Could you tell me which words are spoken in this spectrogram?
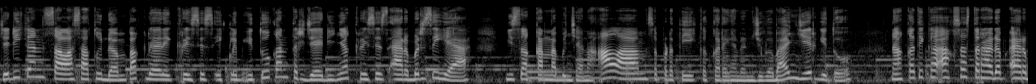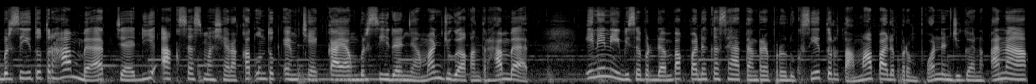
Jadi kan salah satu dampak dari krisis iklim itu kan terjadinya krisis air bersih ya. Bisa karena bencana alam seperti kekeringan dan juga banjir gitu. Nah ketika akses terhadap air bersih itu terhambat, jadi akses masyarakat untuk MCK yang bersih dan nyaman juga akan terhambat. Ini nih bisa berdampak pada kesehatan reproduksi terutama pada perempuan dan juga anak-anak.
